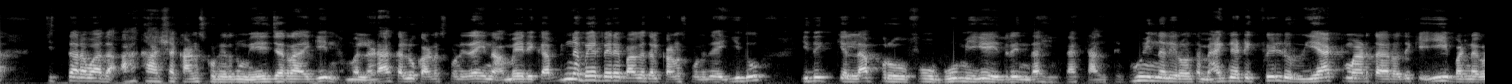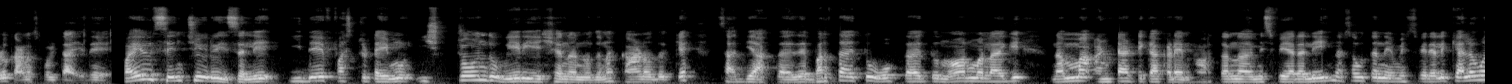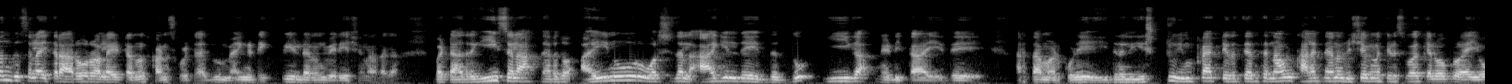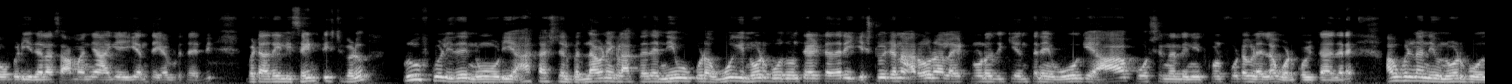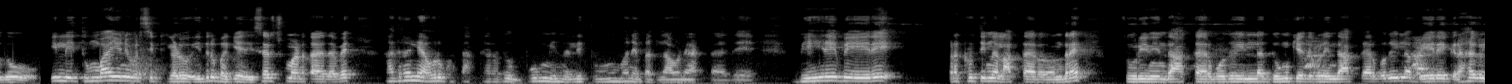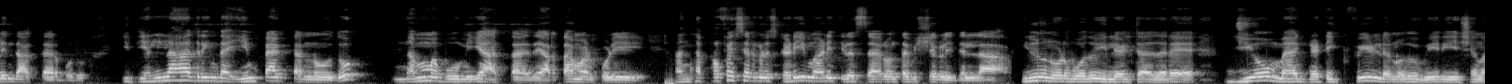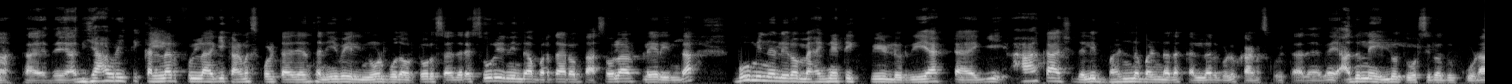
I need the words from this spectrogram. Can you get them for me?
ಚಿತ್ತರವಾದ ಆಕಾಶ ಕಾಣಿಸ್ಕೊಂಡಿರೋದು ಮೇಜರ್ ಆಗಿ ನಮ್ಮ ಲಡಾಖಲ್ಲೂ ಕಾಣಿಸ್ಕೊಂಡಿದೆ, ಇನ್ನು ಅಮೇರಿಕಾ ಭಿನ್ನ ಬೇರೆ ಬೇರೆ ಭಾಗದಲ್ಲಿ ಕಾಣಿಸ್ಕೊಂಡಿದೆ. ಇದು ಇದಕ್ಕೆಲ್ಲ ಪ್ರೂಫು ಭೂಮಿಗೆ ಇದರಿಂದ ಇಂಪ್ಯಾಕ್ಟ್ ಆಗುತ್ತೆ. ಭೂಮಿನಲ್ಲಿರುವಂತ ಮ್ಯಾಗ್ನೆಟಿಕ್ ಫೀಲ್ಡ್ ರಿಯಾಕ್ಟ್ ಮಾಡ್ತಾ ಇರೋದಕ್ಕೆ ಈ ಬಣ್ಣಗಳು ಕಾಣಿಸ್ಕೊಳ್ತಾ ಇದೆ. ಫೈವ್ ಸೆಂಚುರೀಸ್ ಅಲ್ಲಿ ಇದೇ ಫಸ್ಟ್ ಟೈಮು ಇಷ್ಟೊಂದು ವೇರಿಯೇಷನ್ ಅನ್ನೋದನ್ನ ಕಾಣೋದಕ್ಕೆ ಸಾಧ್ಯ ಆಗ್ತಾ ಇದೆ. ಬರ್ತಾ ಇತ್ತು, ಹೋಗ್ತಾ ಇತ್ತು ನಾರ್ಮಲ್ ಆಗಿ ನಮ್ಮ ಅಂಟಾರ್ಟಿಕಾ ಕಡೆ ನಾರ್ತನ್ ಹೆಮಿಸ್ಫಿಯರ್ ಅಲ್ಲಿ ಸೌತನ್ ಸೌತರ್ನ್ ಹೆಮಿಸ್ಫಿಯರ್ ಅಲ್ಲಿ ಕೆಲವೊಂದು ಸಲ ಈ ತರ ಅರೋರಾ ಲೈಟ್ ಅನ್ನೋದು ಕಾಣಿಸ್ಕೊಳ್ತಾ ಇದ್ವು ಮ್ಯಾಗ್ನೆಟಿಕ್ ಫೀಲ್ಡ್ ಅನ್ನೋದು ವೇರಿಯೇಷನ್ ಆದಾಗ. ಬಟ್ ಆದ್ರೆ ಈ ಸಲ ಆಗ್ತಾ ಇರೋದು ಐನೂರು ವರ್ಷದಲ್ಲಿ ಆಗಿಲ್ದೇ ಇದ್ದದ್ದು ಈಗ ನಡೀತಾ ಇದೆ. ಅರ್ಥ ಮಾಡ್ಕೊಳ್ಳಿ, ಇದರಲ್ಲಿ ಎಷ್ಟು ಇಂಪ್ಯಾಕ್ಟ್ ಇರುತ್ತೆ ಅಂತ ನಾವು ಕಾಲಜ್ಞಾನದ ವಿಷಯಗಳನ್ನ ತಿಳಿಸುವಾಗ ಕೆಲವೊಬ್ರು, ಅಯ್ಯೋ, ಬಿಡಿ, ಇದೆಲ್ಲ ಸಾಮಾನ್ಯ ಹಾಗೆ ಹೀಗೆ ಅಂತ ಹೇಳ್ಬಿಡ್ತಾ ಇದ್ವಿ. ಬಟ್ ಆದ್ರೆ ಇಲ್ಲಿ ಸೈಂಟಿಸ್ಟ್ಗಳು ಪ್ರೂಫ್ಗಳಿದೆ ನೋಡಿ, ಆಕಾಶದಲ್ಲಿ ಬದಲಾವಣೆಗಳಾಗ್ತಾ ಇದೆ ನೀವು ಕೂಡ ಹೋಗಿ ನೋಡ್ಬೋದು ಅಂತ ಹೇಳ್ತಾ ಇದ್ದಾರೆ. ಎಷ್ಟೋ ಜನ ಅರೋರಾ ಲೈಟ್ ನೋಡೋದಕ್ಕೆ ಅಂತಾನೆ ಹೋಗಿ ಆ ಪೋರ್ಷನ್ ಅಲ್ಲಿ ನಿಂತ್ಕೊಂಡು ಫೋಟೋಗಳೆಲ್ಲ ಹೊಡ್ಕೊಳ್ತಾ ಇದ್ದಾರೆ. ಅವುಗಳನ್ನ ನೀವು ನೋಡ್ಬೋದು. ಇಲ್ಲಿ ತುಂಬಾ ಯೂನಿವರ್ಸಿಟಿಗಳು ಇದ್ರ ಬಗ್ಗೆ ರಿಸರ್ಚ್ ಮಾಡ್ತಾ ಇದ್ದಾವೆ. ಅದರಲ್ಲಿ ಅವರು ಗೊತ್ತಾಗ್ತಾ ಇರೋದು ಭೂಮಿನಲ್ಲಿ ತುಂಬಾನೇ ಬದಲಾವಣೆ ಆಗ್ತಾ ಇದೆ. ಬೇರೆ ಬೇರೆ ಪ್ರಕೃತಿನಲ್ಲಿ ಆಗ್ತಾ ಇರೋದು ಅಂದ್ರೆ ಸೂರ್ಯನಿಂದ ಆಗ್ತಾ ಇರ್ಬೋದು, ಇಲ್ಲ ಧೂಮಕೇತುಗಳಿಂದ ಆಗ್ತಾ ಇರ್ಬೋದು, ಇಲ್ಲ ಬೇರೆ ಗ್ರಹಗಳಿಂದ ಆಗ್ತಾ ಇರ್ಬೋದು. ಇದೆಲ್ಲದ್ರಿಂದ ಇಂಪ್ಯಾಕ್ಟ್ ಅನ್ನೋದು ನಮ್ಮ ಭೂಮಿಗೆ ಆಗ್ತಾ ಇದೆ, ಅರ್ಥ ಮಾಡ್ಕೊಳ್ಳಿ ಅಂತ ಪ್ರೊಫೆಸರ್ಗಳು ಸ್ಟಡಿ ಮಾಡಿ ತಿಳಿಸ್ತಾ ಇರುವಂತ ವಿಷಯಗಳಿದೆಲ್ಲ. ಇಲ್ಲೂ ನೋಡಬಹುದು ಇಲ್ಲಿ ಹೇಳ್ತಾ ಇದ್ದಾರೆ ಜಿಯೋ ಮ್ಯಾಗ್ನೆಟಿಕ್ ಫೀಲ್ಡ್ ಅನ್ನೋದು ವೇರಿಯೇಷನ್ ಆಗ್ತಾ ಇದೆ. ಅದು ಯಾವ ರೀತಿ ಕಲರ್ಫುಲ್ ಆಗಿ ಕಾಣಿಸ್ಕೊಳ್ತಾ ಇದೆ ಅಂತ ನೀವೇ ಇಲ್ಲಿ ನೋಡ್ಬೋದು, ಅವ್ರು ತೋರಿಸ್ತಾ ಇದ್ದಾರೆ. ಸೂರ್ಯನಿಂದ ಬರ್ತಾ ಇರುವಂತಹ ಸೋಲಾರ್ ಫ್ಲೇರ್ ಇಂದ ಭೂಮಿನಲ್ಲಿರೋ ಮ್ಯಾಗ್ನೆಟಿಕ್ ಫೀಲ್ಡ್ ರಿಯಾಕ್ಟ್ ಆಗಿ ಆಕಾಶದಲ್ಲಿ ಬಣ್ಣ ಬಣ್ಣದ ಕಲರ್ಗಳು ಕಾಣಿಸ್ಕೊಳ್ತಾ ಇದ್ದಾವೆ ಅದನ್ನೇ ಇಲ್ಲೂ ತೋರಿಸಿರೋದು ಕೂಡ.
